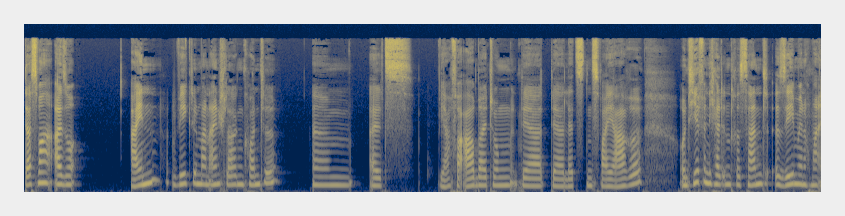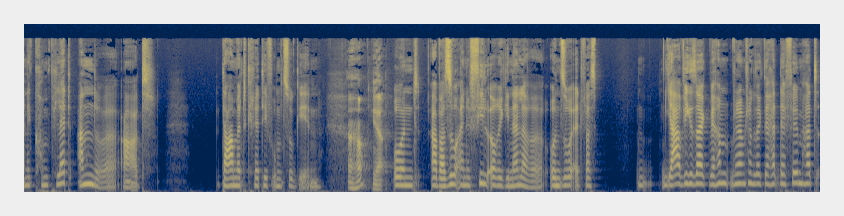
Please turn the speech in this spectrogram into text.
Das war also ein Weg, den man einschlagen konnte, ähm, als ja, Verarbeitung der, der letzten zwei Jahre. Und hier finde ich halt interessant, sehen wir nochmal eine komplett andere Art, damit kreativ umzugehen. Aha, ja. Und aber so eine viel originellere und so etwas. Ja, wie gesagt, wir haben, wir haben schon gesagt, der, hat, der Film hat,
